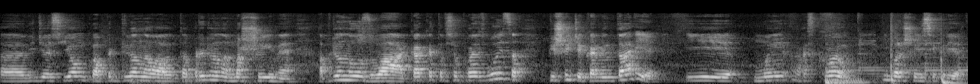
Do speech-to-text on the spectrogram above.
видеосъемку определенного, определенной машины, определенного узла, как это все производится, пишите комментарии, и мы раскроем небольшие секреты.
